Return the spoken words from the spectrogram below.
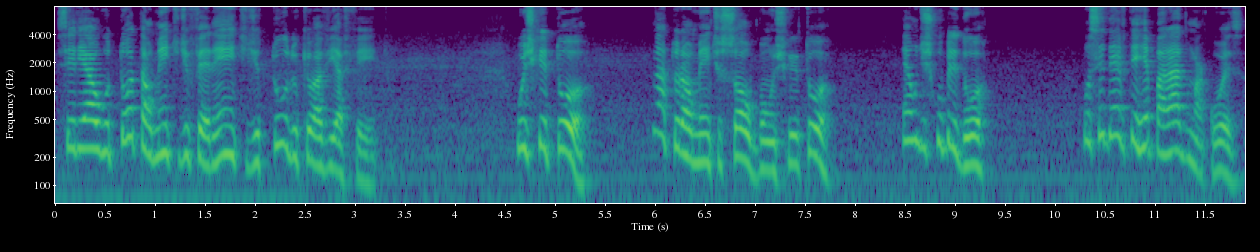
seria algo totalmente diferente de tudo que eu havia feito. O escritor, naturalmente só o bom escritor, é um descobridor. Você deve ter reparado uma coisa:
